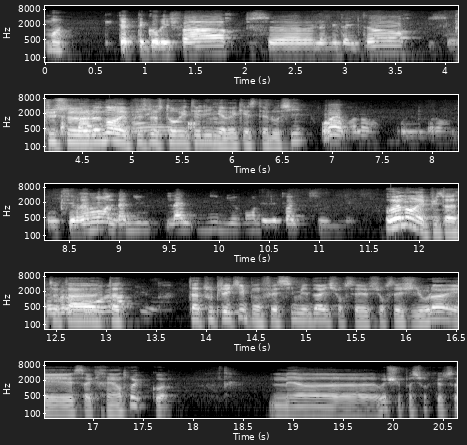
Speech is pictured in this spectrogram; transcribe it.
Ouais. Catégorie phare, plus euh, la médaille d'or, plus. euh, Plus la euh, femme, le non et plus le storytelling avec Estelle aussi. Ouais, voilà. Oui, voilà. Donc c'est vraiment l'ali- l'alignement des étoiles qui. Ouais non et puis t'as t'as toute l'équipe, on fait 6 médailles sur ces, sur ces JO là et ça crée un truc quoi. Mais euh, oui, je suis pas sûr que ça,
